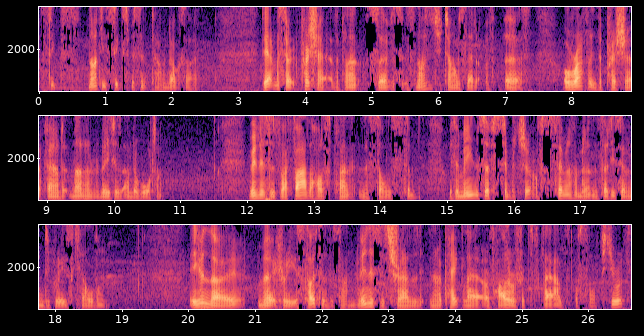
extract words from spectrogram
6, 96% carbon dioxide. The atmospheric pressure at the planet's surface is 92 times that of Earth, or roughly the pressure found at 900 metres underwater. Venus is by far the hottest planet in the solar system, with a mean surface temperature of 737 degrees Kelvin. Even though Mercury is closer to the Sun, Venus is shrouded in an opaque layer of highly reflective clouds of sulfuric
